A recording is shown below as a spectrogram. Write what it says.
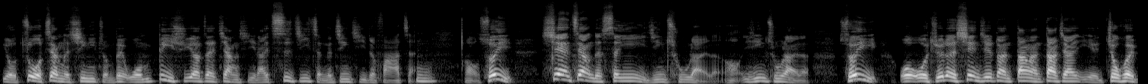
有做这样的心理准备，我们必须要再降息来刺激整个经济的发展。嗯，哦，所以现在这样的声音已经出来了，哦，已经出来了。所以，我我觉得现阶段，当然大家也就会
